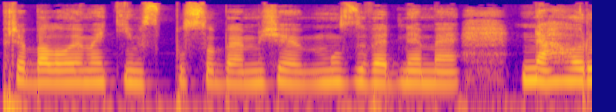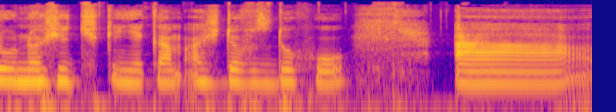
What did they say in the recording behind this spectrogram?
přebalujeme tím způsobem, že mu zvedneme nahoru nožičky někam až do vzduchu a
